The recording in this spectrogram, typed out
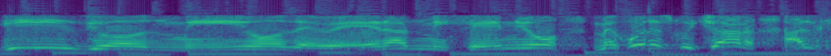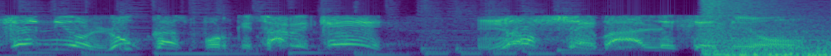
Y Dios mío, de veras, mi genio, mejor escuchar al genio Lucas, porque ¿sabe qué? No se vale, genio.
